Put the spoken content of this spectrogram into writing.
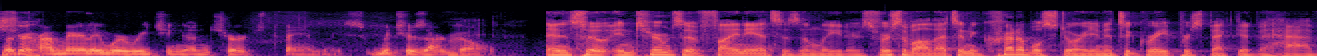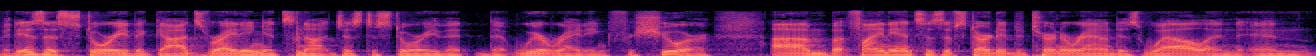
but sure. primarily we're reaching unchurched families, which is our right. goal. And so, in terms of finances and leaders, first of all, that's an incredible story, and it's a great perspective to have. It is a story that God's writing. It's not just a story that that we're writing for sure. Um, but finances have started to turn around as well, and and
